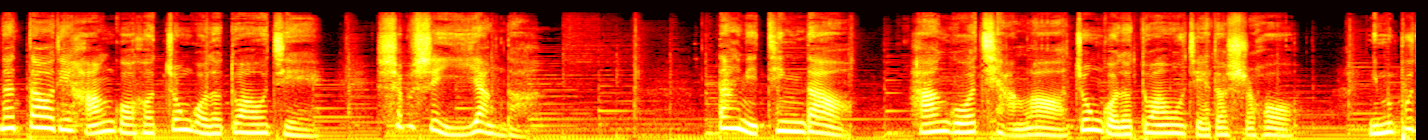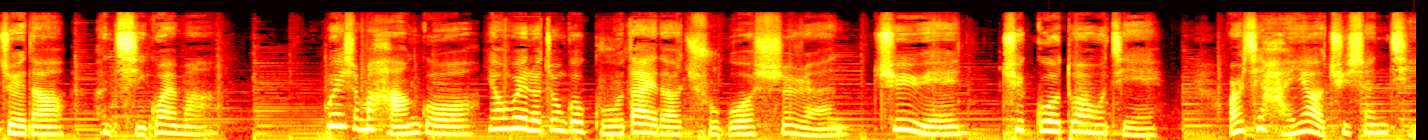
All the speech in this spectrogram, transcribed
那到底韩国和中国的端午节是不是一样的？当你听到韩国抢了中国的端午节的时候，你们不觉得很奇怪吗？为什么韩国要为了中国古代的楚国诗人屈原去过端午节，而且还要去申请？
